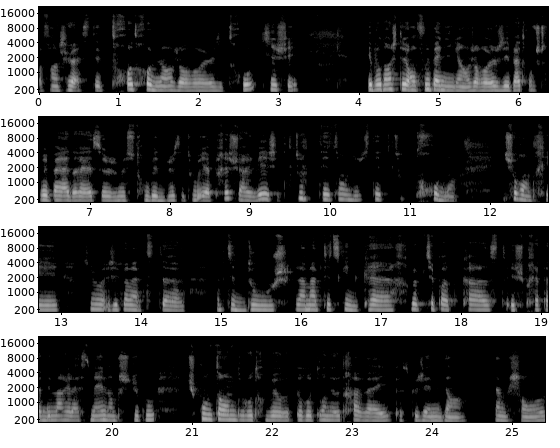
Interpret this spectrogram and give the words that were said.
enfin vois, c'était trop trop bien, genre j'ai trop kiffé. Et pourtant j'étais en full panique, hein, genre j'ai pas trouvé, je trouvais pas l'adresse, je me suis trompée de bus et tout. Et après je suis arrivée et j'étais toute détendue, c'était tout trop bien. Je suis rentrée, j'ai fait ma petite, ma petite douche, là ma petite skincare, le petit podcast et je suis prête à démarrer la semaine. En plus du coup je suis contente de, retrouver, de retourner au travail parce que j'aime bien, ça me change.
